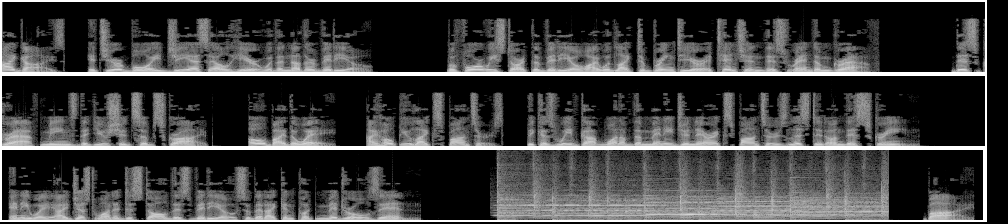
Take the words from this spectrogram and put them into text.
Hi guys, it's your boy GSL here with another video. Before we start the video I would like to bring to your attention this random graph. This graph means that you should subscribe. Oh by the way, I hope you like sponsors, because we've got one of the many generic sponsors listed on this screen. Anyway I just wanted to stall this video so that I can put midrolls in. Bye.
